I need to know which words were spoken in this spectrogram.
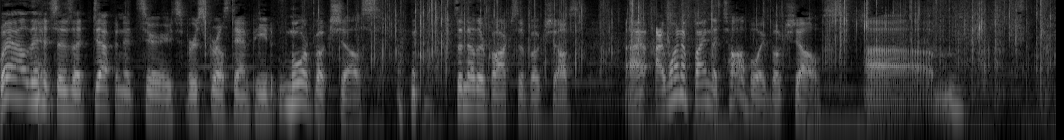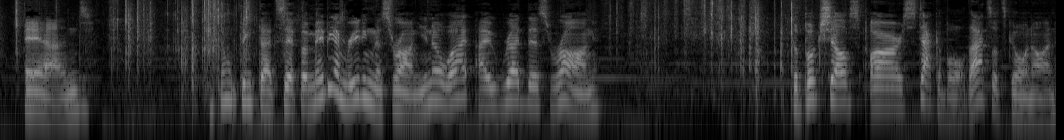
Well, this is a definite series for Squirrel Stampede. More bookshelves. it's another box of bookshelves. I, I want to find the Tall Boy bookshelves. Um, and I don't think that's it, but maybe I'm reading this wrong. You know what? I read this wrong. The bookshelves are stackable. That's what's going on.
